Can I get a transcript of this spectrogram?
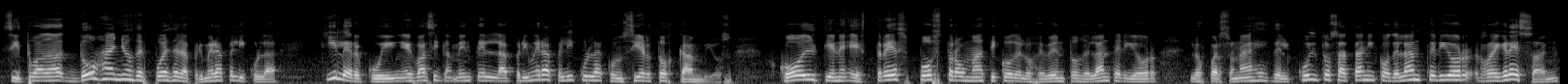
Situada dos años después de la primera película, Killer Queen es básicamente la primera película con ciertos cambios. Cole tiene estrés postraumático de los eventos del anterior, los personajes del culto satánico del anterior regresan,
